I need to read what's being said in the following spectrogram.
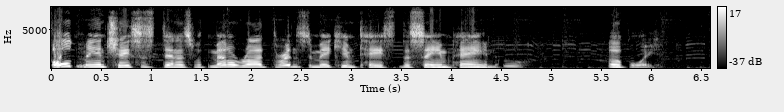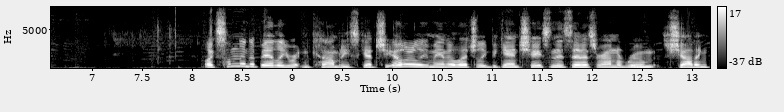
Old man chases Dennis with metal rod, threatens to make him taste the same pain. Ooh. Oh boy. Like something in a badly written comedy sketch, the elderly man allegedly began chasing his dentist around the room, shouting,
